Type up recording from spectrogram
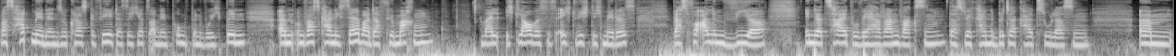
Was hat mir denn so krass gefehlt, dass ich jetzt an dem Punkt bin, wo ich bin? Ähm, und was kann ich selber dafür machen? Weil ich glaube, es ist echt wichtig, Mädels, dass vor allem wir in der Zeit, wo wir heranwachsen, dass wir keine Bitterkeit zulassen. Ähm,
